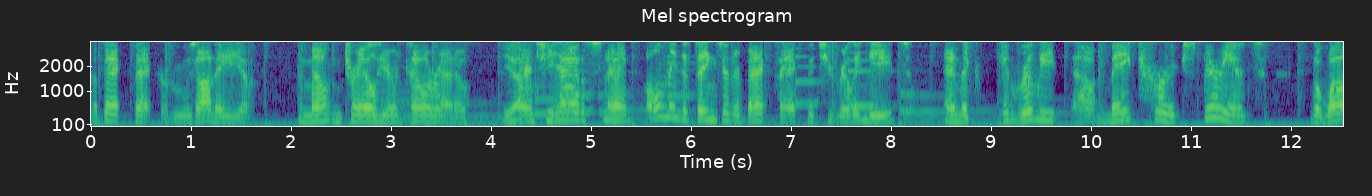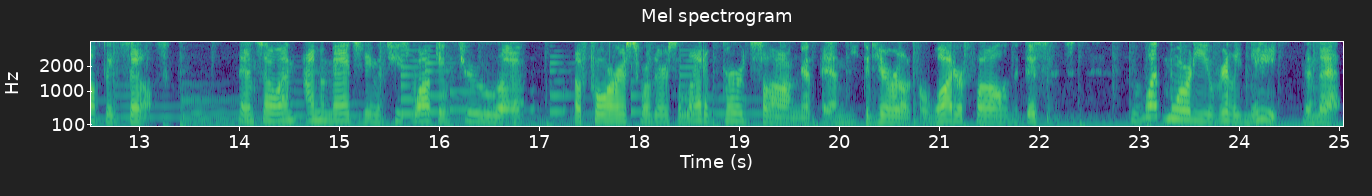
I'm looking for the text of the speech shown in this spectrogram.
a backpacker who is on a, uh, a mountain trail here in Colorado. Yep. And she has uh, only the things in her backpack that she really needs and that can really uh, make her experience the wealth itself. And so I'm, I'm imagining that she's walking through uh, a forest where there's a lot of bird song and, and you can hear a, a, waterfall in the distance. What more do you really need than that?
